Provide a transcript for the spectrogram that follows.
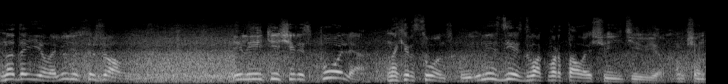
надоело, люди все жалуются. Или идти через поле на Херсонскую, или здесь два квартала еще идти вверх. В общем,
